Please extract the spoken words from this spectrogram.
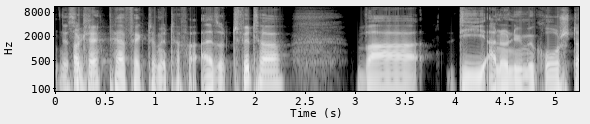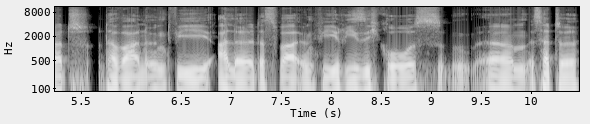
Das okay. perfekte Metapher. Also Twitter war die anonyme Großstadt, da waren irgendwie alle, das war irgendwie riesig groß. Ähm, es hatte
